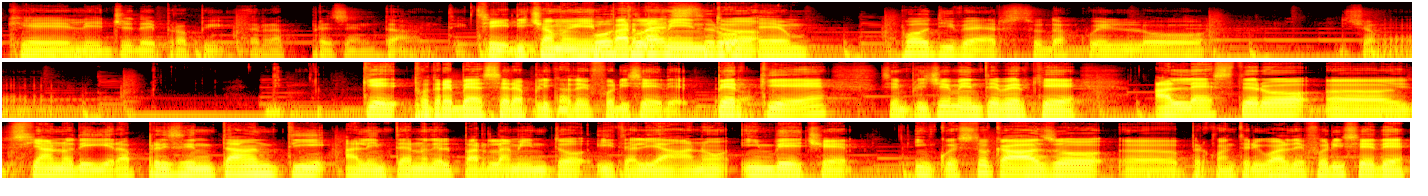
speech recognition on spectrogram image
che legge dei propri rappresentanti. Sì, Quindi diciamo il in Parlamento- è un po' diverso da quello, diciamo... Che potrebbe essere applicato ai fuorisede. Perché? Semplicemente perché all'estero eh, si hanno dei rappresentanti all'interno del Parlamento italiano. Invece, in questo caso, eh, per quanto riguarda i fuorisede,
